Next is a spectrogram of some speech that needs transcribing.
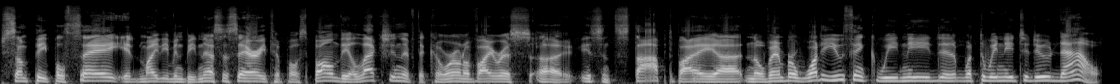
Some people say it might even be necessary to postpone the election if the coronavirus uh, isn't stopped by uh, November. What do you think we need? Uh, what do we need to do now?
